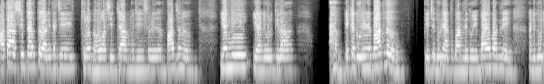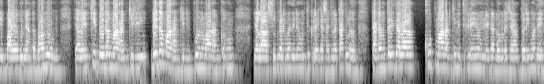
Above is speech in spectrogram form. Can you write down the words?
आता सिद्धार्थ आणि त्याचे चुलत भाऊ असे चार म्हणजे सगळे पाच जण यांनी या निवृत्तीला एका दोरीने बांधलं. त्याचे दोन्ही हात बांधले दोन्ही पाय बांधले आणि दोन्ही पाय दोन्ही हात बांधून याला इतकी बेदम मारहाण केली बेदम मारहाण केली पूर्ण मारहाण करून याला सुनगाडीमध्ये नेऊन तिकडे एका साईडला टाकलं. टाकल्यानंतर त्याला खूप मारहाण केली तिकडे नेऊन एका डोंगराच्या दरीमध्ये.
